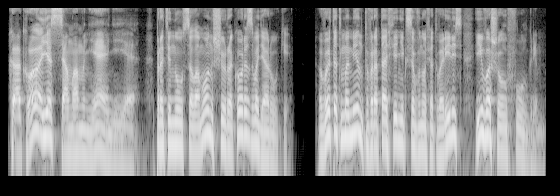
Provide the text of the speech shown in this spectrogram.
«Какое самомнение!» – протянул Соломон, широко разводя руки. В этот момент врата Феникса вновь отворились, и вошел Фулгрим.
